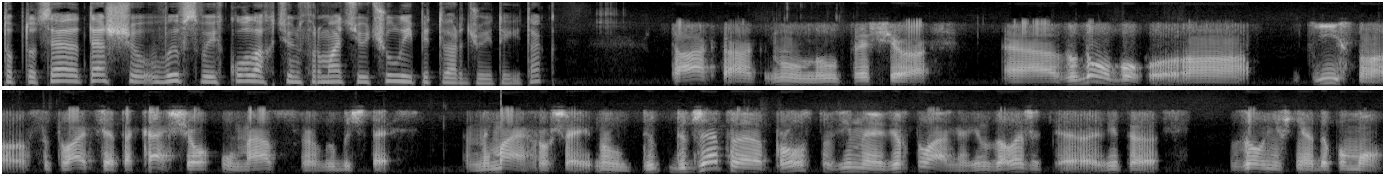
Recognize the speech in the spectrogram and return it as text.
Тобто, це теж ви в своїх колах цю інформацію чули і підтверджуєте її, так? Так, так. Ну ну те, що е, з одного боку е, дійсно ситуація така, що у нас, вибачте, немає грошей. Ну бюджет е, просто він віртуальний, він залежить е, від е, зовнішньої допомоги.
